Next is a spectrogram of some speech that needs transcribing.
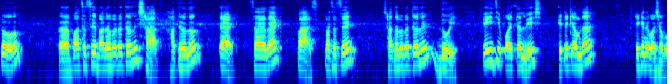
তো পাঁচ আছে বারো হবে কত হলে সাত, হাতে হলো এক, চার এক, পাঁচ পাঁচ আছে হবে কত হলে দুই। এই যে পঁয়তাল্লিশ, এটাকে আমরা এখানে বসাবো।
